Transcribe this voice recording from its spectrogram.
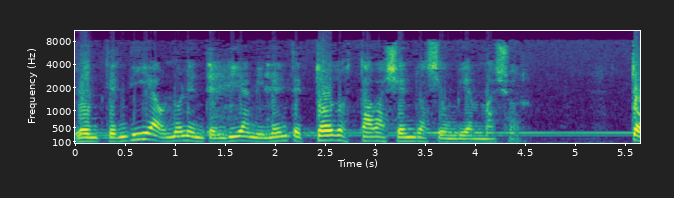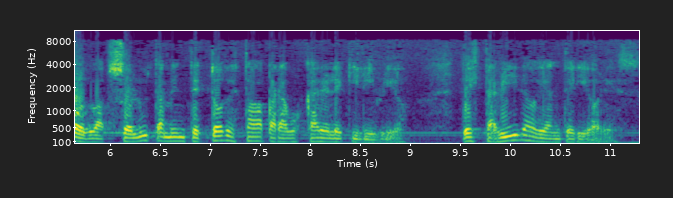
Lo entendía o no lo entendía mi mente, todo estaba yendo hacia un bien mayor. Todo, absolutamente todo estaba para buscar el equilibrio de esta vida o de anteriores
